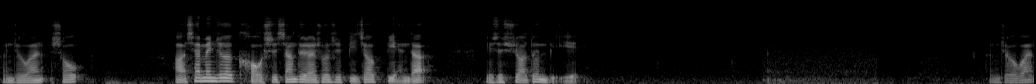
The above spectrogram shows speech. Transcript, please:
横折弯收。好，下面这个口是相对来说是比较扁的，也是需要顿笔，横折弯，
